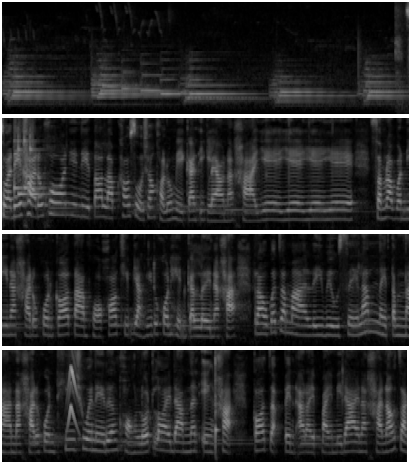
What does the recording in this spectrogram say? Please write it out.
Thank you. สวัสดีค่ะทุกคนยินดีต้อนรับเข้าสู่ช่องของลูกหมีกันอีกแล้วนะคะ เย่เย่เย่เย่สำหรับวันนี้นะคะ ทุกคนก็ตามหัวข้อคลิปอย่างที่ทุกคนเห็นกันเลยนะคะ เราก็จะมารีวิวเซรั่มในตำนานนะคะ ทุกคนที่ช่วยในเรื่องของลดรอยดำนั่นเองค่ะ ก็จะเป็นอะไรไปไม่ได้นะคะ นอกจาก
